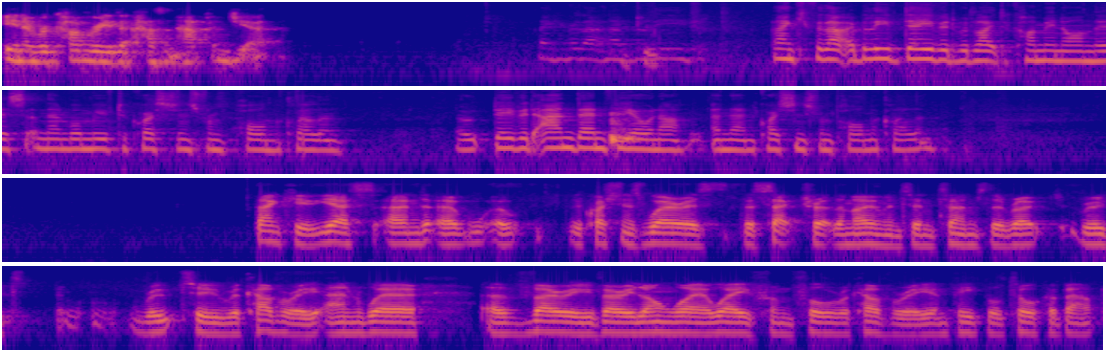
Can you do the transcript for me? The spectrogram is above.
in a recovery that hasn't happened yet. Thank you for that. And I believe, thank you for that. I believe David would like to come in on this and then we'll move to questions from Paul McLennan. Oh, David and then Fiona and then questions from Paul McLennan. Thank you. Yes, and uh, uh, the question is, where is the sector at the moment in terms of the route, route, to recovery, and we're a very, very long way away from full recovery, and people talk about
